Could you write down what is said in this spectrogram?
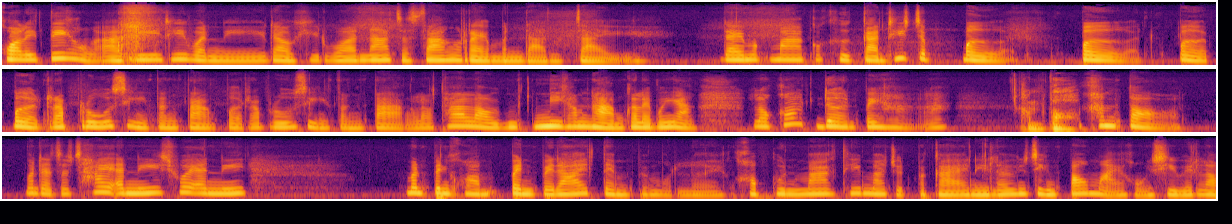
คุณลิตี้ของอาร์ตี้ที่วันนี้เราคิดว่าน่าจะสร้างแรงบันดาลใจ ได้มาก ๆ ก็คือการที่จะเปิด เปิด เปิด เปิดรับรู้สิ่งต่าง ๆ เปิดรับรู้สิ่งต่าง ๆ แล้วถ้าเรามีคำถามกันอะไรบางอย่าง เราก็เดินไปหาคำตอบคำตอบ มันอาจจะใช่อันนี้ช่วยอันนี้ มันเป็นความเป็นไปได้เต็มไปหมดเลย ขอบคุณมากที่มาจุดประกายอันนี้ แล้วจริงๆ เป้าหมายของชีวิตเรา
